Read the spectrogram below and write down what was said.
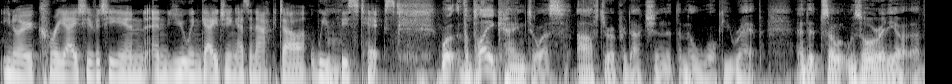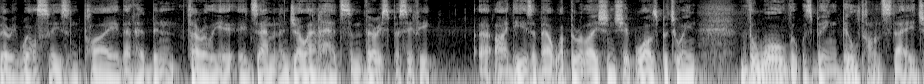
you know, creativity and, and you engaging as an actor with mm. this text? Well, the play came to us after a production at the Milwaukee Rep. And it, so it was already a, a very well seasoned play that had been thoroughly examined. And Joanna had some very specific uh, ideas about what the relationship was between the wall that was being built on stage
